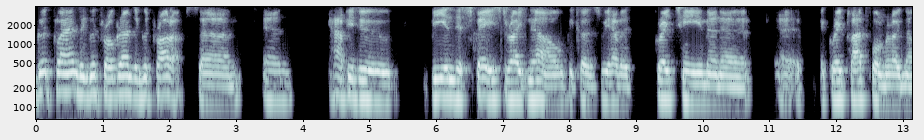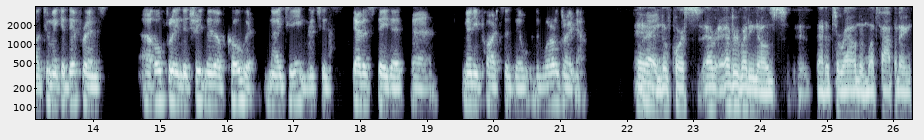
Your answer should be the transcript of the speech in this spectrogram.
good plans and good programs and good products. Um, and happy to be in this space right now because we have a great team and a, a, a great platform right now to make a difference, uh, hopefully in the treatment of COVID 19, which is devastated uh, many parts of the, the world right now and right. of course everybody knows that it's around and what's happening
